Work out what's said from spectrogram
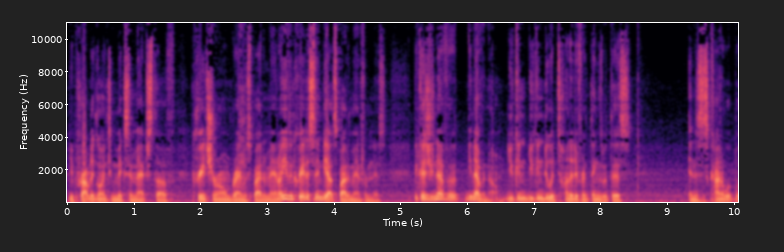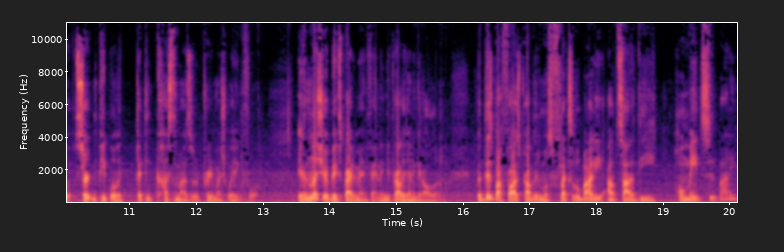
you're probably going to mix and match stuff, create your own brand new Spider-Man, or even create a symbiote Spider-Man from this. Because you never you never know. You can you can do a ton of different things with this. And this is kind of what, what certain people like I think customizers are pretty much waiting for. Unless you're a big Spider-Man fan, then you're probably gonna get all of them. But this by far is probably the most flexible body outside of the homemade suit body,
